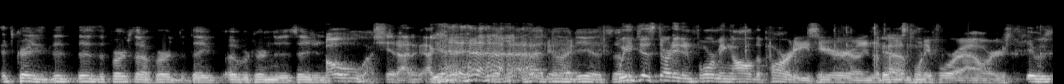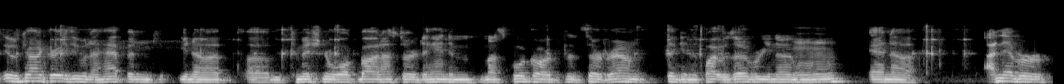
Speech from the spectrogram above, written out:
it's crazy. This, this, is the first that I've heard that they've overturned the decision. Oh shit! I, I, yeah, I had no idea. So. We just started informing all the parties here in the yeah. past 24 hours. It was it was kind of crazy when it happened. You know, um, commissioner walked by and I started to hand him my scorecard for the third round, thinking the fight was over. You know, mm-hmm. and uh, I never.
